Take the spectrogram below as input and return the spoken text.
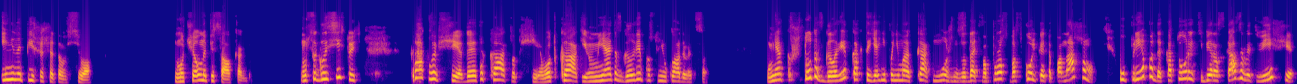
и не напишешь этого всего. Ну, чел написал как бы. Ну, согласись, то есть как вообще? Да это как вообще? Вот как? И у меня это в голове просто не укладывается. У меня что-то в голове как-то я не понимаю, как можно задать вопрос, во сколько это по-нашему, у препода, который тебе рассказывает вещи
